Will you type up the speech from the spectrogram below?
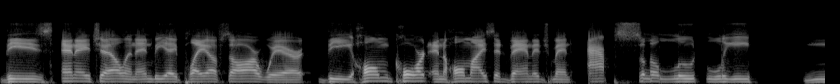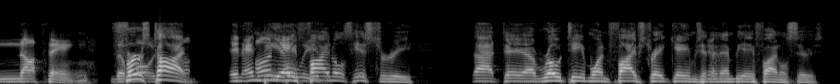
these NHL and NBA playoffs are, where the home court and home ice advantage meant absolutely nothing. The First time in NBA. Finals history that a uh, road team won five straight games in an NBA Finals series.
